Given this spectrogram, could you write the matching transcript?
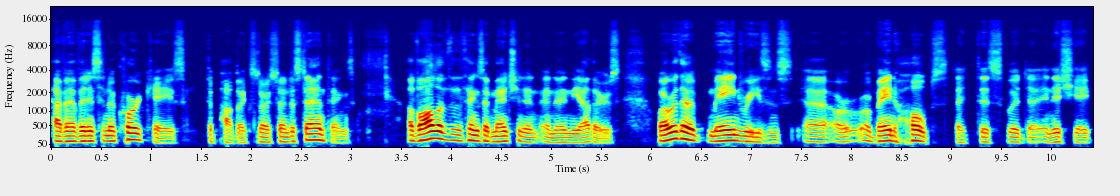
have evidence in a court case the public starts to understand things of all of the things I mentioned and, and any others, what were the main reasons uh, or, or, main hopes that this would uh, initiate?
